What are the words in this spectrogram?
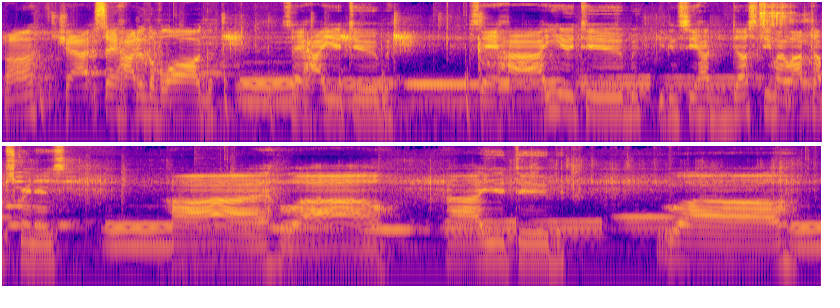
Huh? Chat, say hi to the vlog. Say hi, YouTube. Say hi, YouTube. You can see how dusty my laptop screen is. Hi. Wow. Hi, YouTube. Wow.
